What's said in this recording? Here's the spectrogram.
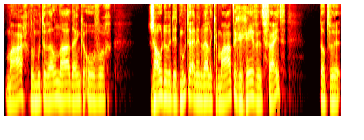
Maar we moeten wel nadenken over... zouden we dit moeten en in welke mate... gegeven het feit dat we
